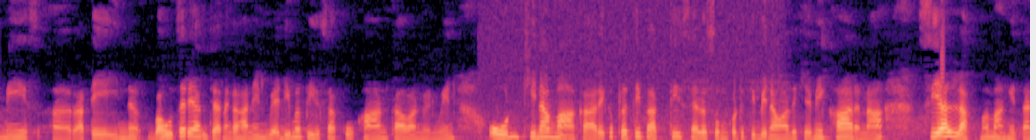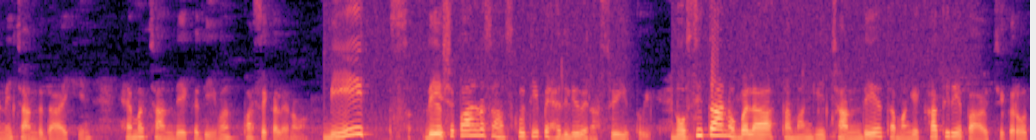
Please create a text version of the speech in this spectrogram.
මේ රටේ ඉන්න බෞතරයක් ජනගහනෙන් වැඩිම පිරිසක් වූ කාන්තාවන් වෙනුවෙන් ඔවුන් කිනම් ආකාරයක ප්‍රතිපත්ති සැලසුම් කොට තිබෙනවාද කියන මේ කාරණා සියල්ලක්ම මං හිතන්නේ ඡන්දදායකින් හැම ඡන්දයකදීම පසෙකලනවා. මේ දේශපාලන සංස්කෘතිය පැහැදිලි වෙනස් විය යුතුයි. නොසිතා නොබලා තමන්ගේ ඡන්දය තමන්ගේ කතිරේ පාවිච්චි කරොත්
